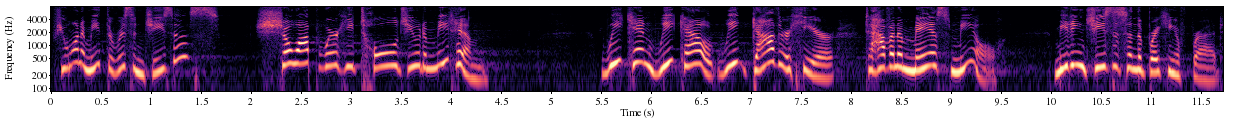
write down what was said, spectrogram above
if you want to meet the risen Jesus, show up where he told you to meet him. Week in, week out, we gather here to have an Emmaus meal, meeting Jesus in the breaking of bread.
